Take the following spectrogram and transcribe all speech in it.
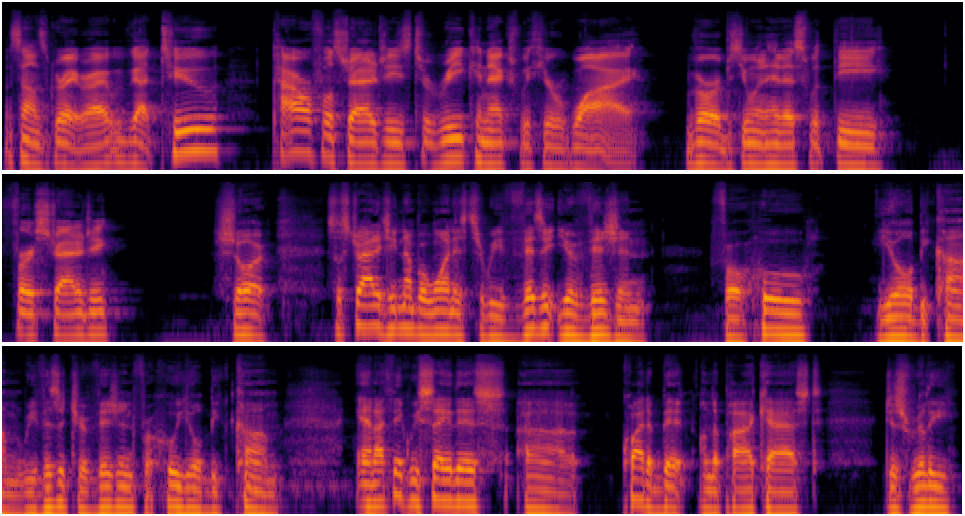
That sounds great, right? We've got two powerful strategies to reconnect with your why. Verbs, you want to hit us with the first strategy? Sure. So, strategy number one is to revisit your vision for who you'll become. Revisit your vision for who you'll become. And I think we say this uh, quite a bit on the podcast, just really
